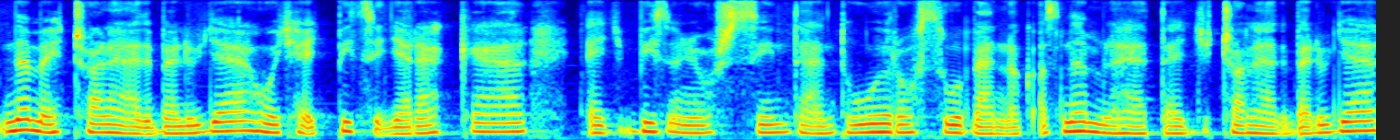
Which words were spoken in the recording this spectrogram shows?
nem egy családbelügye, hogyha egy pici gyerekkel egy bizonyos szinten túl rosszul bennek, az nem lehet egy családbelügye,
